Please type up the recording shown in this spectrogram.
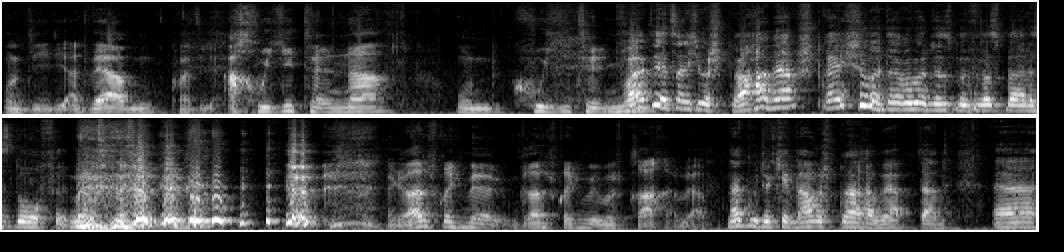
und die, die Adverben, quasi achuitelna und Huitelni. Wollen wir jetzt eigentlich über Spracherwerb sprechen oder darüber, dass, was wir alles doof finden? Na, gerade, sprechen wir, gerade sprechen wir über Spracherwerb. Na gut, okay, machen wir Spracherwerb dann. Äh,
